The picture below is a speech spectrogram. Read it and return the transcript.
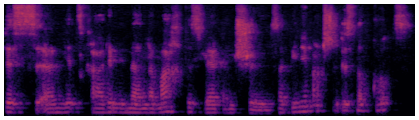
das ähm, jetzt gerade miteinander macht, das wäre ganz schön. Sabine, machst du das noch kurz?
